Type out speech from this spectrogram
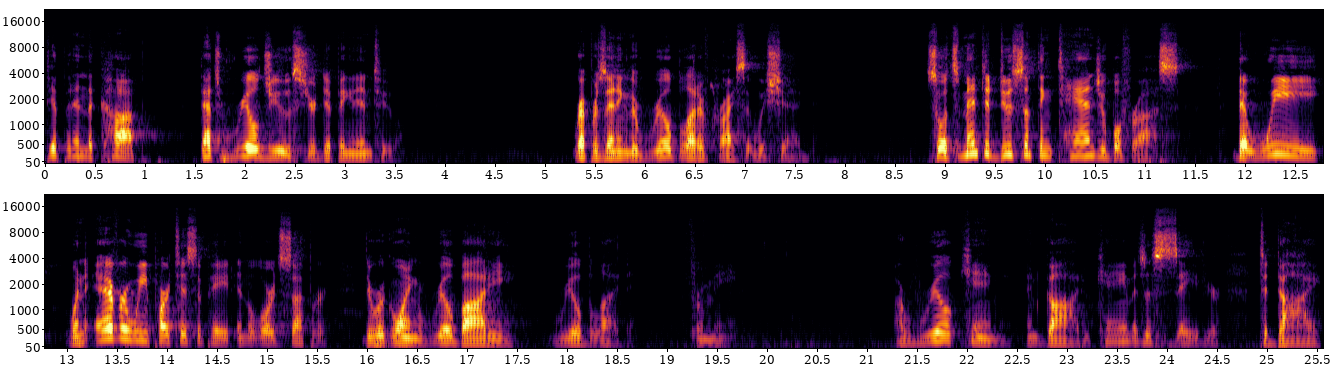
dip it in the cup, that's real juice you're dipping it into, representing the real blood of Christ that was shed. So it's meant to do something tangible for us that we, whenever we participate in the Lord's Supper, that we're going real body, real blood for me. A real king and God who came as a Savior to die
